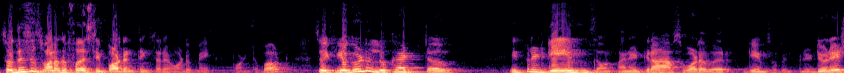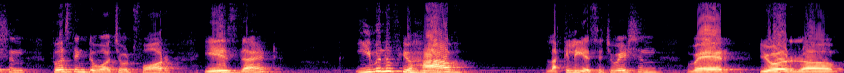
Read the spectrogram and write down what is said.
so this is one of the first important things that I want to make a point about. So if you're going to look at uh, infinite games on finite graphs, whatever, games of infinite duration, first thing to watch out for is that even if you have, luckily, a situation where your uh,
